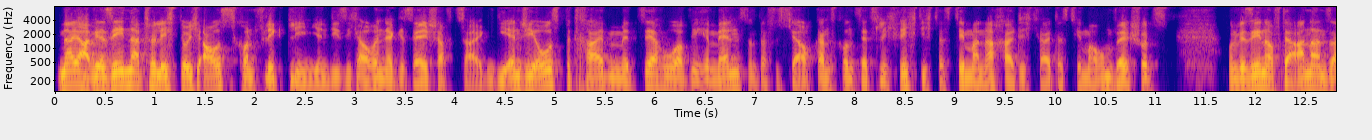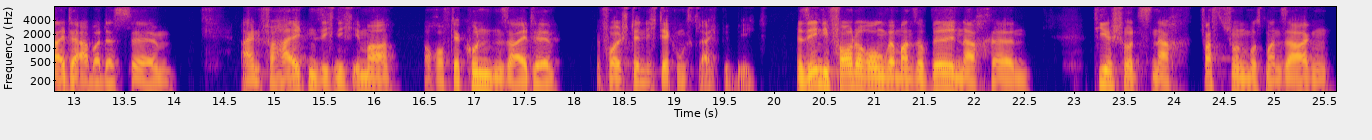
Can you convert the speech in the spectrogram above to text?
Naja, wir sehen natürlich durchaus Konfliktlinien, die sich auch in der Gesellschaft zeigen. Die NGOs betreiben mit sehr hoher Vehemenz, und das ist ja auch ganz grundsätzlich richtig, das Thema Nachhaltigkeit, das Thema Umweltschutz. Und wir sehen auf der anderen Seite aber, dass äh, ein Verhalten sich nicht immer auch auf der Kundenseite vollständig deckungsgleich bewegt. Wir sehen die Forderung, wenn man so will, nach äh, Tierschutz, nach fast schon, muss man sagen,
